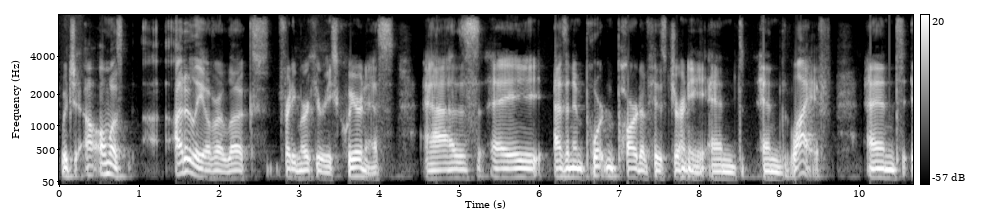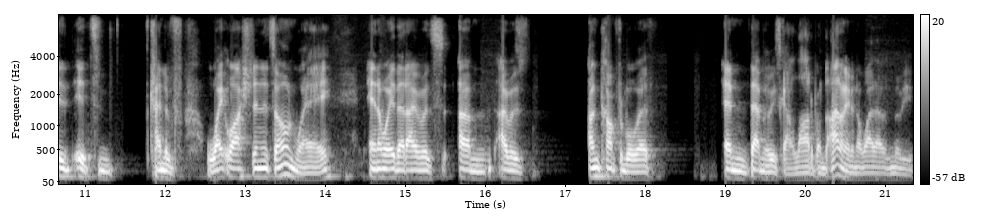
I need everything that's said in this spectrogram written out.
which almost utterly overlooks Freddie Mercury's queerness as a as an important part of his journey and and life, and it, it's kind of whitewashed in its own way, in a way that I was um, I was uncomfortable with, and that movie's got a lot of problems. I don't even know why that movie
